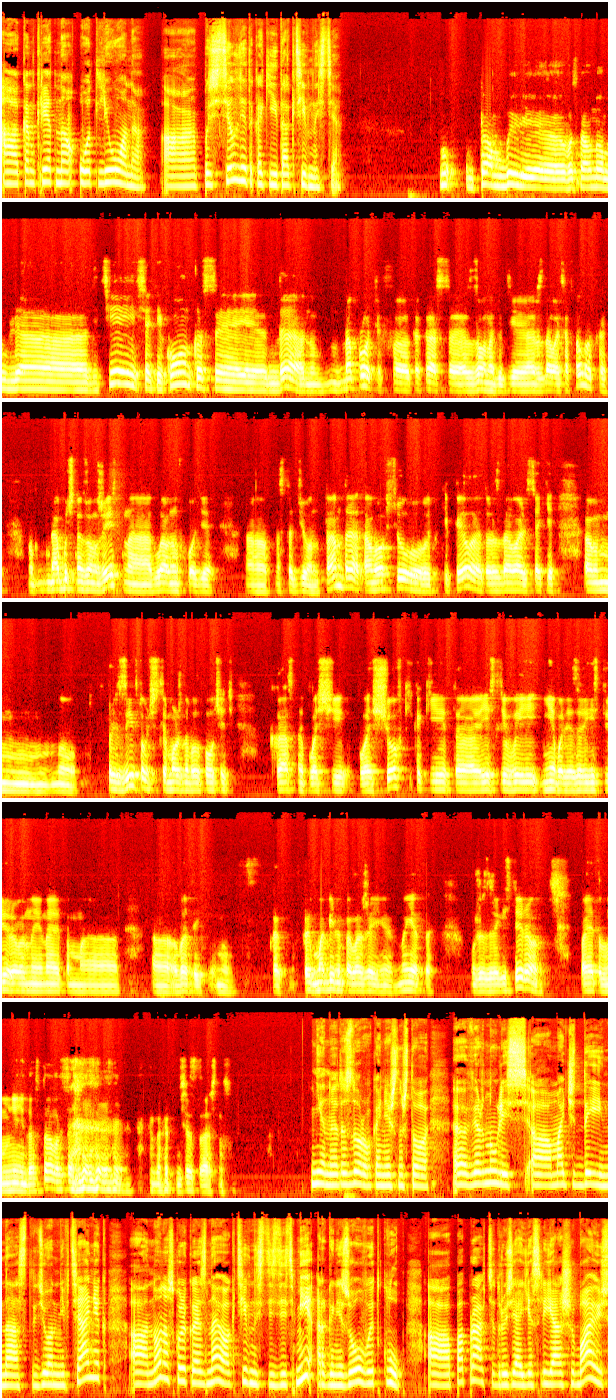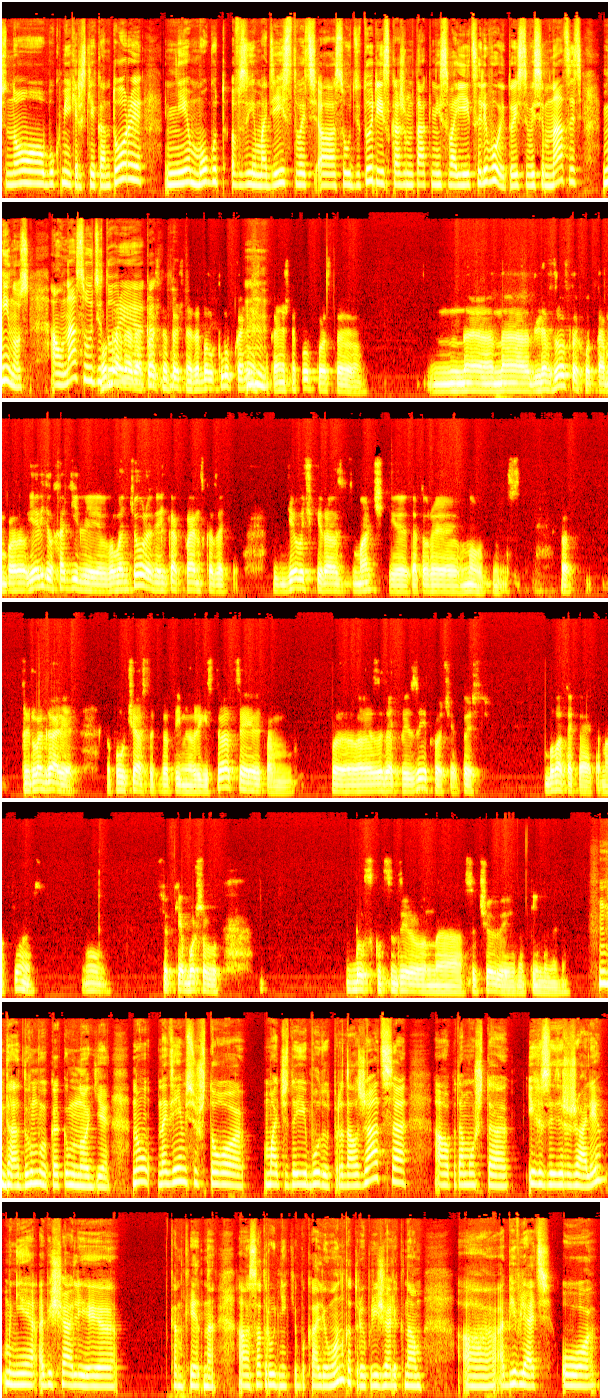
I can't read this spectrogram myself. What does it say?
а конкретно от Леона а посетил ли ты какие-то активности? Ну, там были э, в основном для детей всякие конкурсы, да, ну, напротив э, как раз э, зона, где раздавались автографы. Вот, обычная зона же есть на главном входе на стадион. Там, да, там вовсю это кипело, это раздавали всякие эм, ну, призы, в том числе можно было получить красные плащи, плащевки какие-то, если вы не были зарегистрированы на этом, э, э, в этой, ну, как, в мобильном приложении, но я-то уже зарегистрирован, поэтому мне не досталось, но это ничего страшного. Не, ну это здорово, конечно, что э, вернулись э, матч-дей на стадион «Нефтяник», э, но, насколько я знаю, активности с детьми организовывает клуб. Э, поправьте, друзья, если я ошибаюсь, но букмекерские конторы не могут взаимодействовать э, с аудиторией, скажем так, не своей целевой, то есть 18 минус. А у нас аудитория... Ну, да, да, да точно, точно, это был клуб, конечно, угу. конечно, клуб просто на, на, для взрослых, вот там, я видел, ходили волонтеры, или как правильно сказать, девочки, раз, мальчики, которые ну, предлагали поучаствовать вот именно в регистрации, там, разыграть призы и прочее. То есть была такая там активность. Ну, все-таки я больше был сконцентрирован на Сычеве и на Пименове. Да, думаю, как и многие. Ну, надеемся, что матч ДИ будут продолжаться, а, потому что их задержали. Мне обещали конкретно а, сотрудники Бакалеон, которые приезжали к нам а, объявлять о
